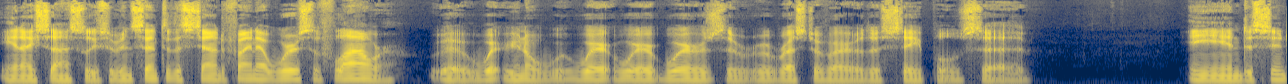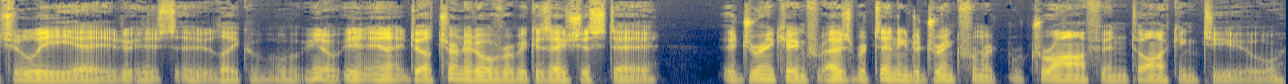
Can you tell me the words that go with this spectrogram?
and isosceles have been sent to this town to find out where's the flour, uh, where you know where where where's the rest of our the staples, uh, and essentially uh, uh like you know, and I'll turn it over because I was just uh, drinking. I was pretending to drink from a trough and talking to you.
